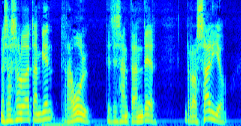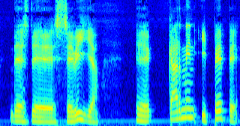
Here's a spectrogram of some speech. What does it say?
Nos ha saludado también Raúl desde Santander, Rosario desde Sevilla, eh, Carmen y Pepe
